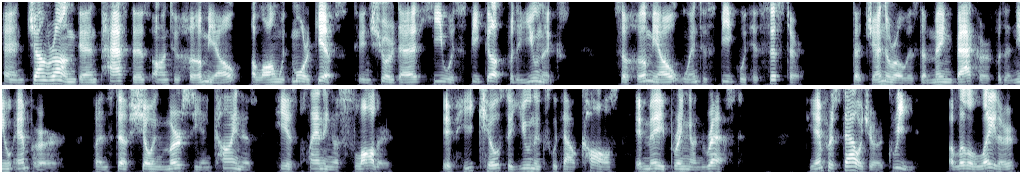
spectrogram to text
and Zhang Rang then passed this on to He Miao, along with more gifts, to ensure that he would speak up for the eunuchs. So He Miao went to speak with his sister. The general is the main backer for the new emperor, but instead of showing mercy and kindness, he is planning a slaughter. If he kills the eunuchs without cause, it may bring unrest. The Empress Dowager agreed, a little later,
